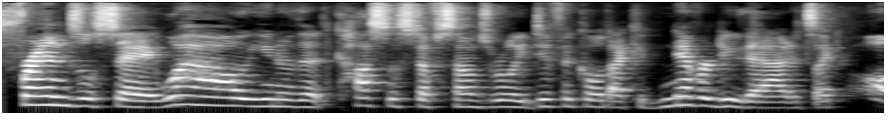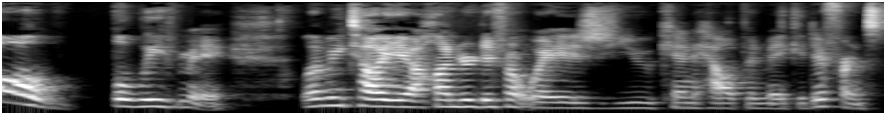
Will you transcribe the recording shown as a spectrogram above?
friends will say, "Wow, you know that CASA stuff sounds really difficult. I could never do that." It's like, oh, believe me, let me tell you a hundred different ways you can help and make a difference.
